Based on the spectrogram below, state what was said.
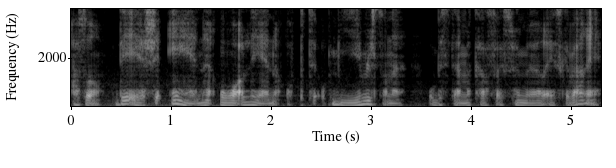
Altså, det er ikke ene og alene opp til omgivelsene å bestemme hva slags humør jeg skal være i.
